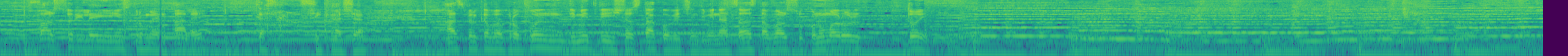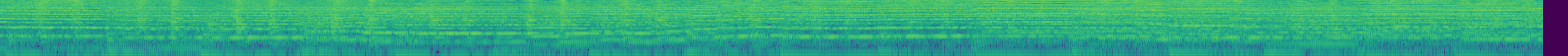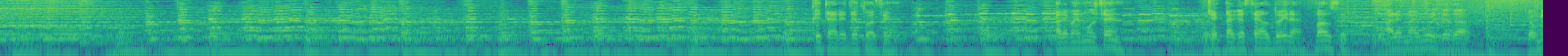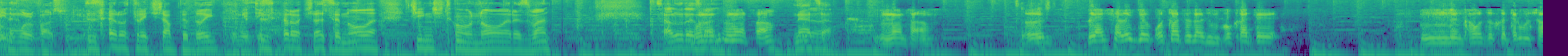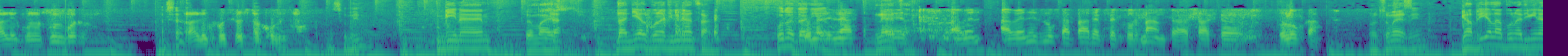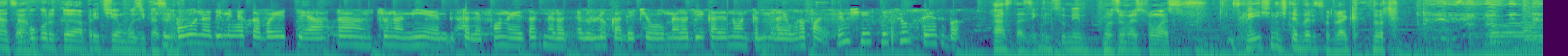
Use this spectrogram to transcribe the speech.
valsurile instrumentale, ca să zic așa. Astfel că vă propun Dimitri Șostakovici în dimineața asta, valsul cu numărul 2. Câte are de toate? Are mai multe? Ce? Dacă ăsta e al doilea, valsuri. Are mai multe, da. Eu Bine. mult valsuri. 0372 069 599 Răzvan. Salut, Răzvan. Bună dimineața. Neața. Neața. Le-aș alege o toate, dar din păcate din cauza că trebuie să aleg un singur, Așa? aleg pe ăsta Mulțumim. Bine. Pe mai... Da. Daniel, bună dimineața! Bună, Daniel! Bună dimineața! Neața. A, venit, a venit Luca tare pe turnantă, așa că Luca. Mulțumesc! Gabriela, bună dimineața! Mă bucur că apreciem muzica asta. Bună dimineața, băieții! Asta îmi sună mie telefonul exact melodia lui Luca, deci o melodie care nu o întâlnim la Europa FM și este superbă. Asta zic. Mulțumim! Mulțumesc frumos! Scrie și niște versuri, dacă tot.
